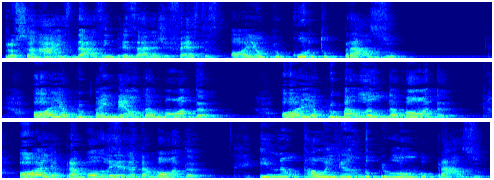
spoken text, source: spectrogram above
profissionais, das empresárias de festas olham para o curto prazo. Olha para o painel da moda. Olha para o balão da moda. Olha para a boleira da moda. E não tá olhando para o longo prazo.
